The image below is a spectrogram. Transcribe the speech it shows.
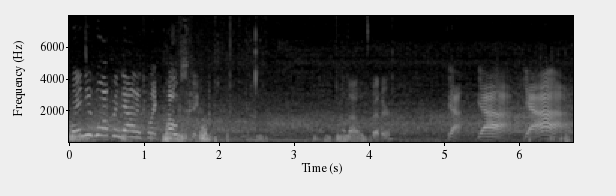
When you go up and down, it's like coasting. Oh, that was better. Yeah, yeah, yeah.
